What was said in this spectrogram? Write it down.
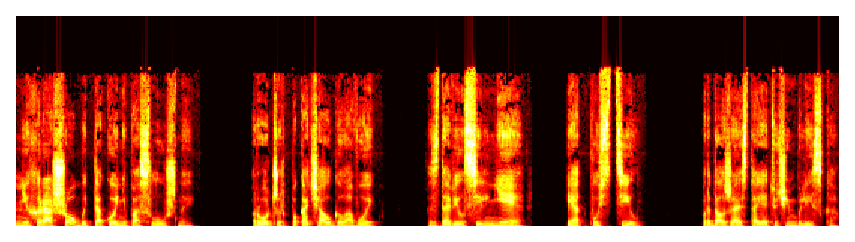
Нехорошо быть такой непослушной!» Роджер покачал головой, сдавил сильнее и отпустил, продолжая стоять очень близко.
